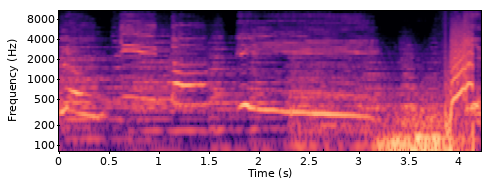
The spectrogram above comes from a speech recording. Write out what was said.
blanquita y... ¡Y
